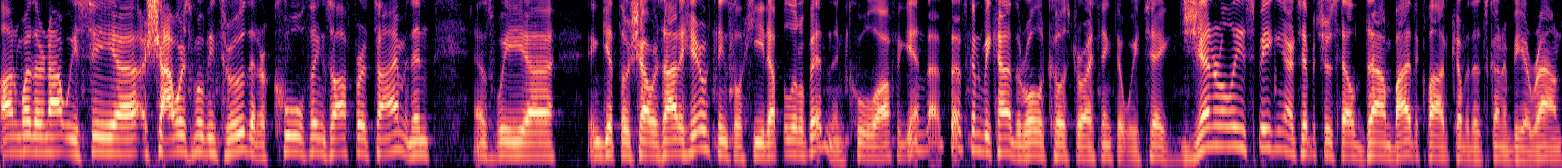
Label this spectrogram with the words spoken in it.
on whether or not we see uh, showers moving through that are cool things off for a time. And then as we uh, and get those showers out of here. Things will heat up a little bit and then cool off again. That, that's going to be kind of the roller coaster I think that we take. Generally speaking, our temperatures held down by the cloud cover that's going to be around.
